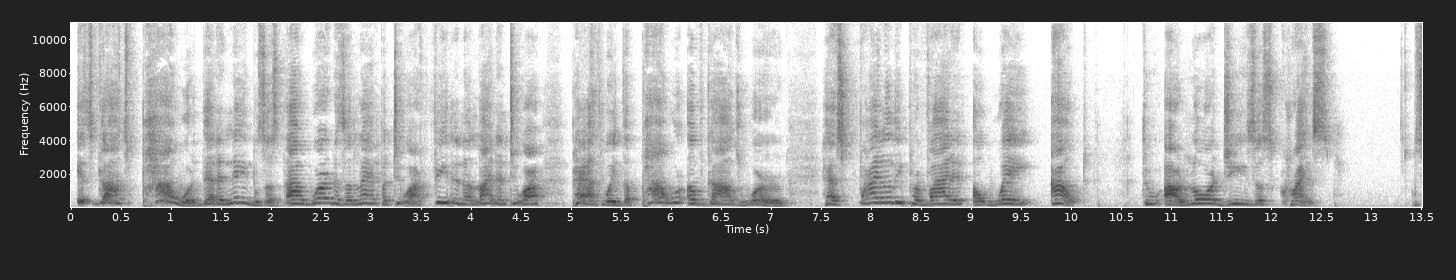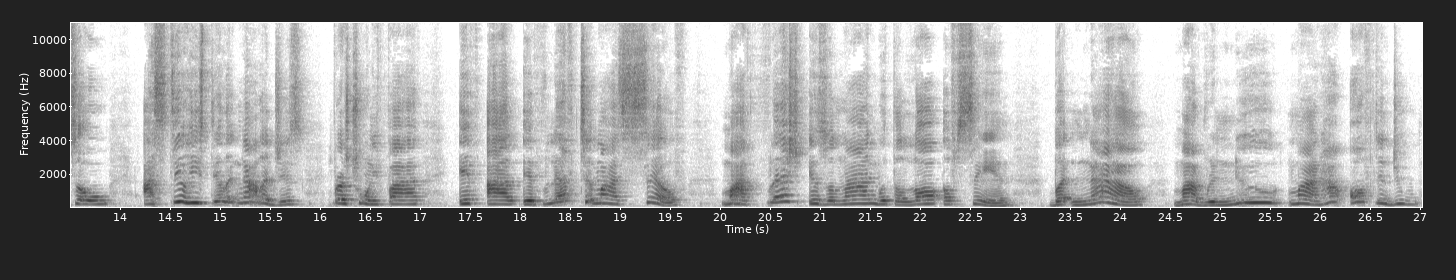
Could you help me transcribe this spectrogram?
It's God's power that enables us. Thy word is a lamp unto our feet and a light unto our pathway. The power of God's word has finally provided a way out through our Lord Jesus Christ. So I still, he still acknowledges, verse 25, if I if left to myself, my flesh is aligned with the law of sin, but now my renewed mind. How often do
